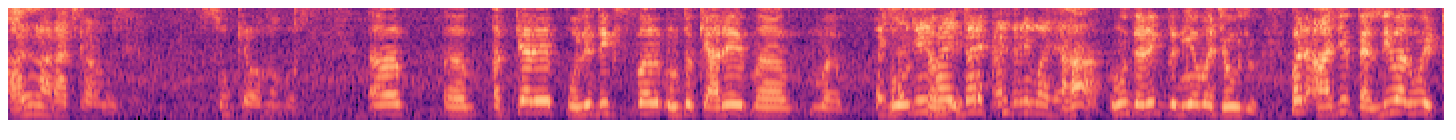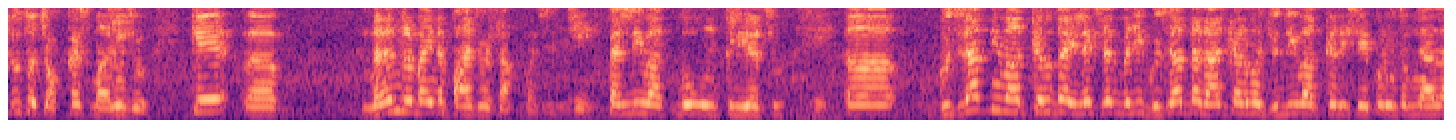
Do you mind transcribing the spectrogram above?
હાલના રાજકારણ વિશે. શું કહેવા માંગુ છો? અત્યારે પોલિટિક્સ પર હું તો ક્યારે હા હું દરેક દુનિયામાં જઉં છું. પણ આજે પહેલી વાર હું એટલું તો ચોક્કસ માનું છું કે નરેન્દ્રભાઈને પાંચ વર્ષ આપવા જોઈએ. પહેલી વાત બહુ હું ક્લિયર છું. ગુજરાતની વાત કરું તો ઇલેક્શન પછી ગુજરાતના રાજકારણમાં જુદી વાત કરી છે પણ હું તમને હાલ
